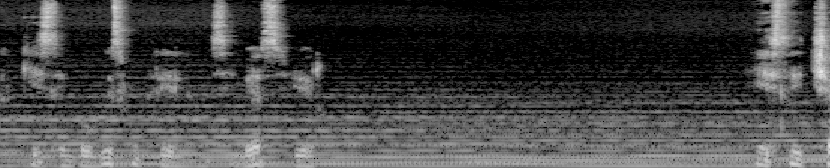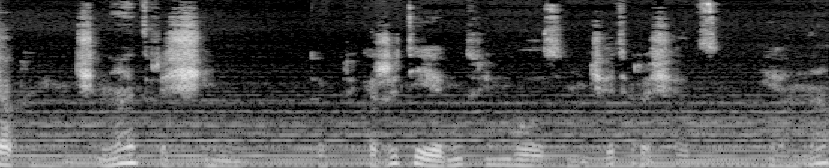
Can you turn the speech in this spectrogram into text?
как если бы вы смотрели на себя сверху. Если чакра не начинает вращение, то прикажите ей внутренним голосом начать вращаться – и она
